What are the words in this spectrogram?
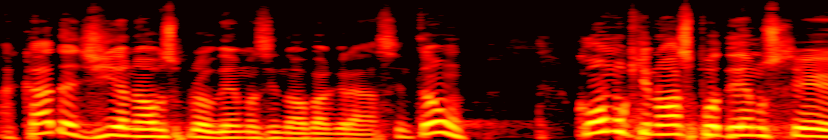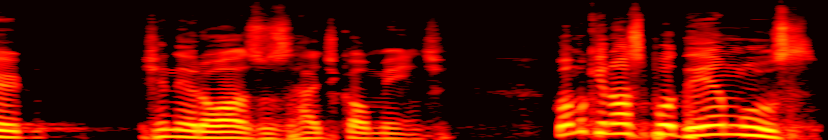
A cada dia novos problemas e nova graça. Então, como que nós podemos ser generosos radicalmente? Como que nós podemos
